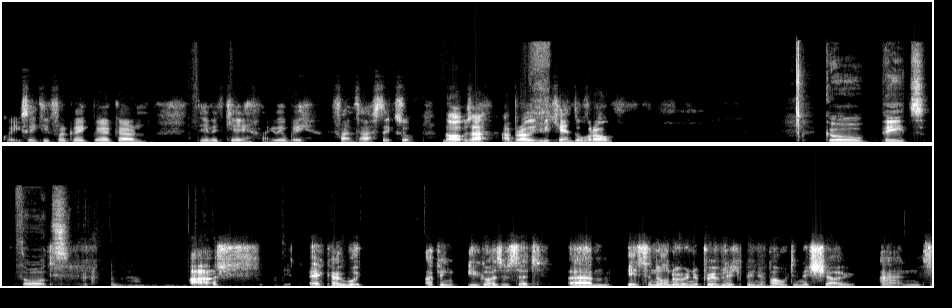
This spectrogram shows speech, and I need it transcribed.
quite excited for Gregg Berger and David Kaye. I think they'll be fantastic. So no, it was a, a brilliant weekend overall. Cool, Pete. Thoughts? Uh, echo what I think you guys have said. Um, it's an honour and a privilege being involved in this show, and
